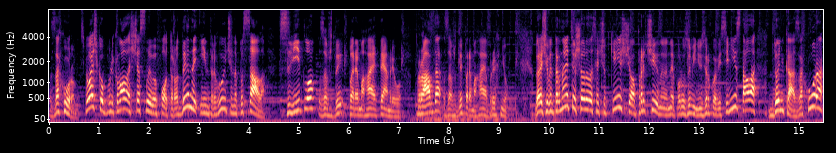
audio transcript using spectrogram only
Захуром. Співачка опублікувала щасливе фото родини і інтригуючи написала: світло завжди перемагає темряву. Правда завжди перемагає брехню. До речі, в інтернеті ширилися чутки, що причиною непорозумінь у зірковій сім'ї стала донька Захура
